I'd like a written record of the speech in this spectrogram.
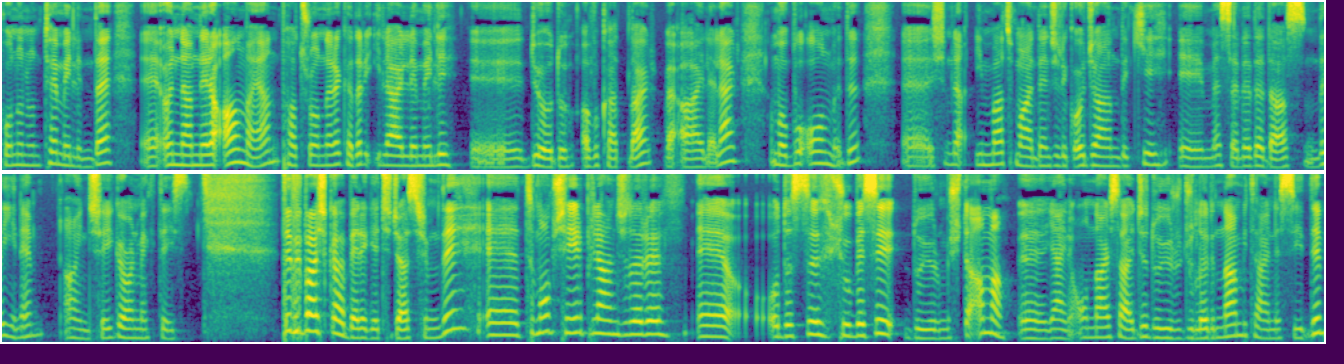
konunun temelinde e, önlemleri almayan patronlara kadar ilerlemeli e, diyordu avukatlar ve aileler. Ama bu olmadı. E, şimdi imbat madencilik ocağındaki e, meselede de aslında yine aynı şeyi görmekteyiz. Bir başka habere geçeceğiz şimdi. E, TMOB Şehir Plancıları e, Odası Şubesi duyurmuştu ama e, yani onlar sadece duyurucularından bir tanesiydi.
